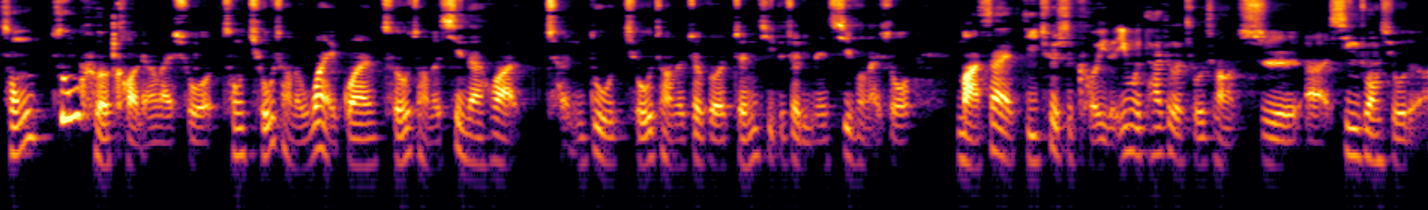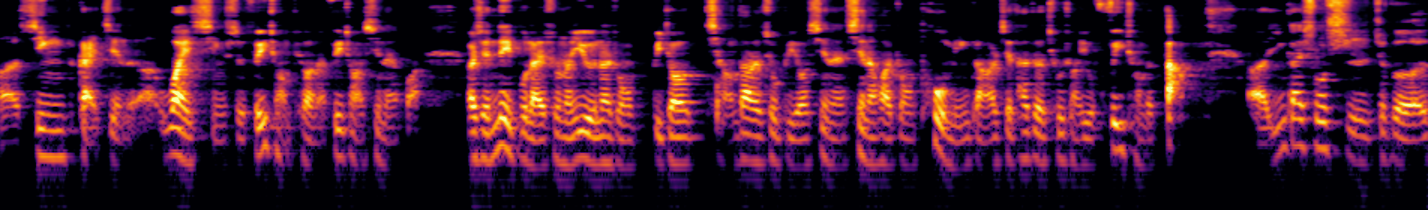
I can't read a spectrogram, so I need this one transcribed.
从综合考量来说，从球场的外观、球场的现代化。程度球场的这个整体的这里面气氛来说，马赛的确是可以的，因为它这个球场是呃新装修的啊，新改建的啊，外形是非常漂亮，非常现代化，而且内部来说呢，又有那种比较强大的，就比较现代现代化这种透明感，而且它这个球场又非常的大，呃，应该说是这个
